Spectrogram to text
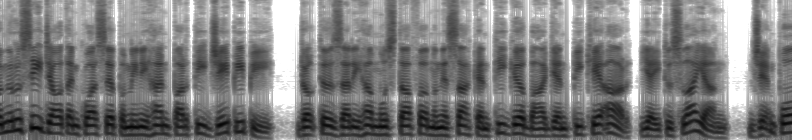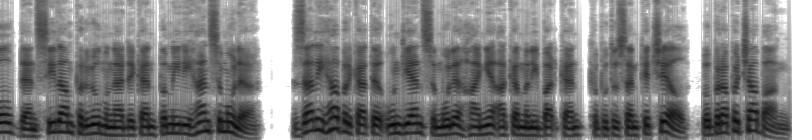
Pengerusi Jawatan Kuasa Pemilihan Parti JPP, Dr. Zariha Mustafa mengesahkan tiga bahagian PKR iaitu Selayang, Jempol dan Silam perlu mengadakan pemilihan semula. Zaliha berkata undian semula hanya akan melibatkan keputusan kecil beberapa cabang.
